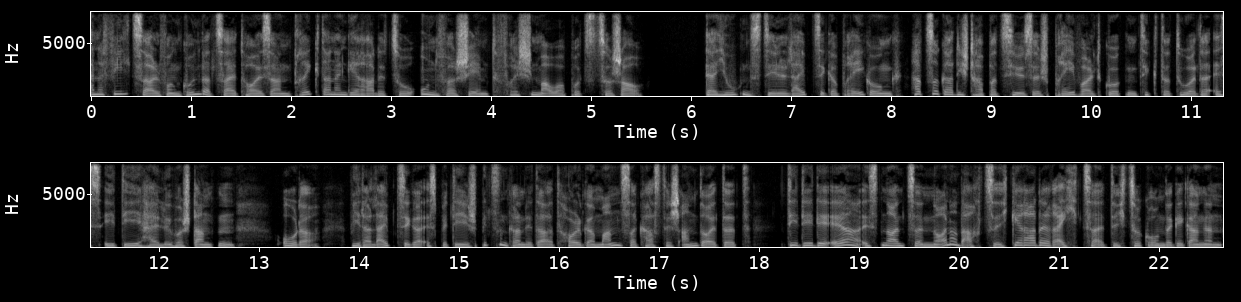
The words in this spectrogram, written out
Eine Vielzahl von Gründerzeithäusern trägt einen geradezu unverschämt frischen Mauerputz zur Schau. Der Jugendstil Leipziger Prägung hat sogar die strapaziöse Spreewaldgurkendiktatur der SED heil überstanden. Oder, wie der Leipziger SPD-Spitzenkandidat Holger Mann sarkastisch andeutet, die DDR ist 1989 gerade rechtzeitig zugrunde gegangen,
